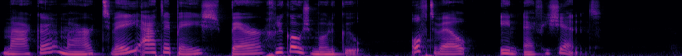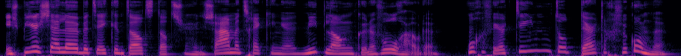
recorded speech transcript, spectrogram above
maken maar 2 ATP's per glucosemolecuul, oftewel inefficiënt. In spiercellen betekent dat dat ze hun samentrekkingen niet lang kunnen volhouden, ongeveer 10 tot 30 seconden.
